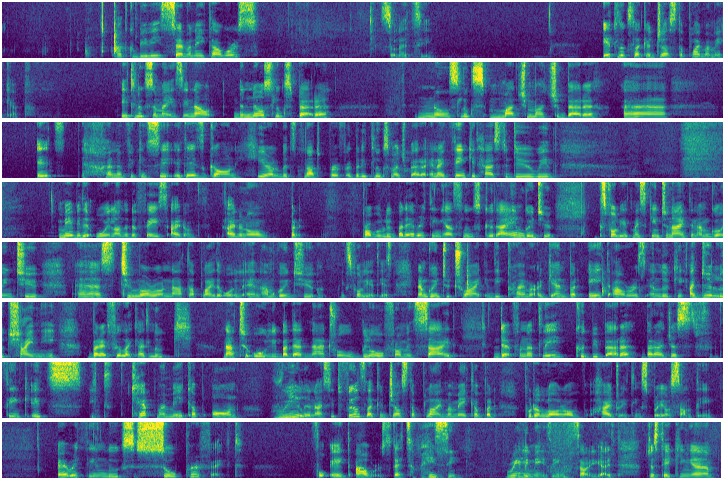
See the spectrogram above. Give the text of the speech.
what could be seven eight hours. So let's see. It looks like I just applied my makeup. It looks amazing. Now the nose looks better. Nose looks much much better. Uh, it's I don't know if you can see it is gone here but it's not perfect but it looks much better. And I think it has to do with maybe the oil under the face i don't i don't know but probably but everything else looks good. I am going to exfoliate my skin tonight and i'm going to uh, tomorrow not apply the oil and i'm going to exfoliate yes. And i'm going to try the primer again but eight hours and looking i do look shiny but i feel like i look not too oily but that natural glow from inside definitely could be better but i just think it's it kept my makeup on really nice. It feels like I just applied my makeup but put a lot of hydrating spray or something. Everything looks so perfect for eight hours. That's amazing. Really amazing. Sorry guys. Just taking a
